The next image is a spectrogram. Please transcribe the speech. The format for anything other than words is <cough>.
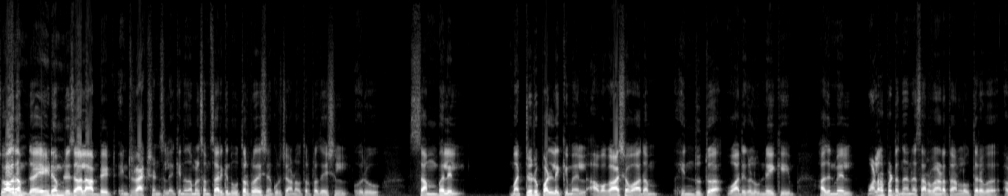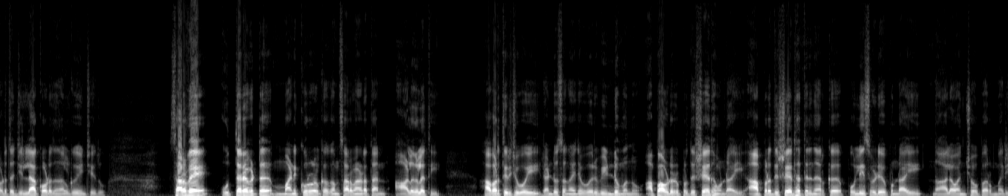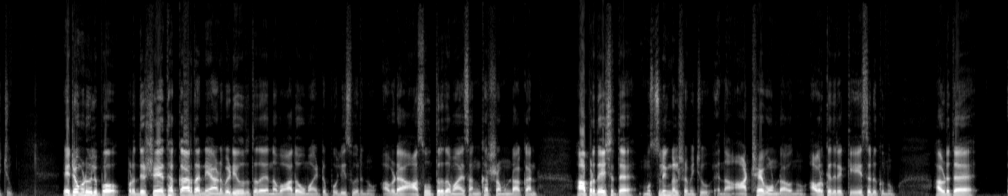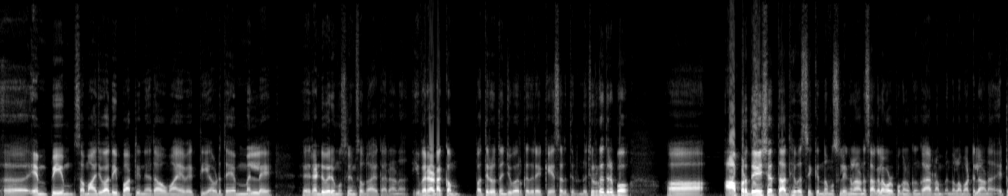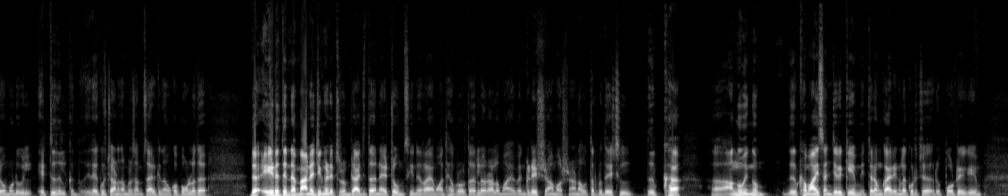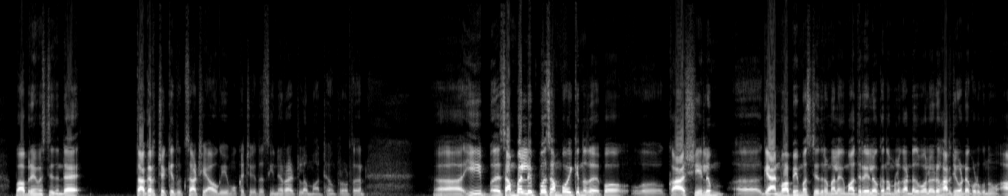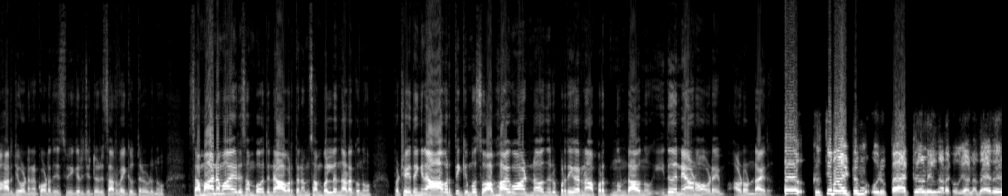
സ്വാഗതം. The എയ്ഡം റിസാല update ഇൻട്രാക്ഷൻസിലേക്ക് ഇന്ന് നമ്മൾ സംസാരിക്കുന്നത് ഉത്തർപ്രദേശിനെ കുറിച്ചാണ്. ഉത്തർപ്രദേശിൽ ഒരു സമ്പലിൽ മറ്റൊരു പള്ളിക്ക് മേൽ അവകാശവാദം ഹിന്ദുത്വവാദികൾ ഉന്നയിക്കുകയും അതിന്മേൽ വളരെ പെട്ടെന്ന് തന്നെ സർവേ നടത്താനുള്ള ഉത്തരവ് അവിടുത്തെ ജില്ലാ കോടതി നൽകുകയും ചെയ്തു. സർവേ ഉത്തരവിട്ട് മണിക്കൂറുകൾക്കകം സർവേ നടത്താൻ ആളുകളെത്തി. അവർ തിരിച്ചുപോയി. രണ്ടു ദിവസം കഴിഞ്ഞപ്പോൾ അവർ വീണ്ടും വന്നു. അപ്പോൾ അവിടെ ഒരു പ്രതിഷേധമുണ്ടായി. ആ പ്രതിഷേധത്തിന് നേർക്ക് പോലീസ് വെടിവെപ്പുണ്ടായി. നാലോ അഞ്ചോ പേർ മരിച്ചു. ഏറ്റവും ഒടുവിൽ ഇപ്പോൾ പ്രതിഷേധക്കാർ തന്നെയാണ് വെടിയുതിർത്തത് എന്ന വാദവുമായിട്ട് പോലീസ് വരുന്നു. അവിടെ ആസൂത്രിതമായ സംഘർഷം ഉണ്ടാക്കാൻ ആ പ്രദേശത്തെ മുസ്ലിങ്ങൾ ശ്രമിച്ചു എന്ന ആക്ഷേപം ഉണ്ടാകുന്നു അവർക്കെതിരെ കേസെടുക്കുന്നു. അവിടുത്തെ എം പിയും സമാജ്വാദി പാർട്ടി നേതാവുമായ വ്യക്തി അവിടുത്തെ എം എൽ എ രണ്ടുപേരും മുസ്ലിം സമുദായക്കാരാണ്. ഇവരടക്കം പത്തിരുപത്തഞ്ച് പേർക്കെതിരെ കേസെടുത്തിട്ടുണ്ട്. ചുരുക്കത്തിലിപ്പോൾ ആ പ്രദേശത്ത് അധിവസിക്കുന്ന മുസ്ലിങ്ങളാണ് സകല കുഴപ്പങ്ങൾക്കും കാരണം എന്നുള്ള മട്ടിലാണ് ഏറ്റവും ഒടുവിൽ എത്തി നിൽക്കുന്നത്. ഇതേക്കുറിച്ചാണ് നമ്മൾ സംസാരിക്കുന്നത്. നമുക്കൊപ്പം ഉള്ളത് ദ എയ്ഡത്തിന്റെ മാനേജിംഗ് എഡിറ്ററും രാജ്യത്ത് തന്നെ ഏറ്റവും സീനിയറായ മാധ്യമപ്രവർത്തകരിൽ ഒരാളുമായ വെങ്കടേഷ് രാമകൃഷ്ണനാണ്. ഉത്തർപ്രദേശിൽ ദീർഘ അങ്ങുമിങ്ങും ദീർഘമായി സഞ്ചരിക്കുകയും ഇത്തരം കാര്യങ്ങളെക്കുറിച്ച് റിപ്പോർട്ട് ചെയ്യുകയും ബാബ്രി മസ്ജിദിന്റെ തകർച്ചയ്ക്ക് ദൃക്സാക്ഷിയാവുകയും ഒക്കെ ചെയ്ത സീനിയറായിട്ടുള്ള മാധ്യമപ്രവർത്തകൻ ഈ സമ്പലിൽ ഇപ്പോൾ സംഭവിക്കുന്നത് ഇപ്പോൾ കാശിയിലും ഗ്യാൻവാബി മസ്ജിദിലും അല്ലെങ്കിൽ മധുരയിലും ഒക്കെ നമ്മൾ കണ്ടതുപോലെ ഒരു ഹർജി കൊണ്ടു കൊടുക്കുന്നു. ആ ഹർജി ഉടനെ കോടതി സ്വീകരിച്ചിട്ട് ഒരു സർവേക്ക് ഉത്തരവിടുന്നു. സമാനമായൊരു സംഭവത്തിന്റെ ആവർത്തനം സമ്പലിലും നടക്കുന്നു. പക്ഷേ ഇതിങ്ങനെ ആവർത്തിക്കുമ്പോൾ സ്വാഭാവികമായിട്ടുണ്ടാകുന്ന ഒരു പ്രതികരണം അപ്പുറത്തുനിന്നുണ്ടാകുന്നു ഇത് തന്നെയാണോ അവിടെ അവിടെ ഉണ്ടായത്? കൃത്യമായിട്ടും ഒരു പാറ്റേണിൽ നടക്കുകയാണ്. അതായത്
